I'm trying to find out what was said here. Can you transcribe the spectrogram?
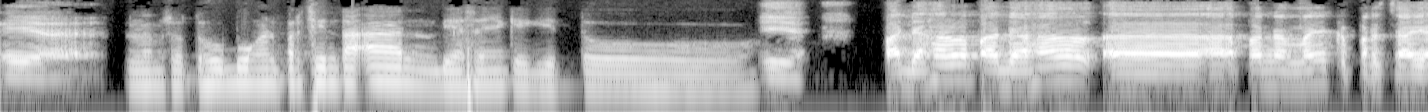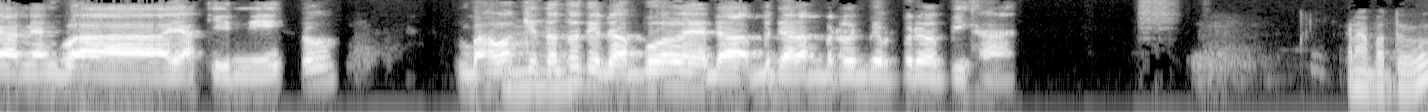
Iya. Dalam suatu hubungan percintaan biasanya kayak gitu. Iya. Padahal padahal uh, apa namanya kepercayaan yang gue yakini itu bahwa hmm. kita tuh tidak boleh dalam berlebihan kenapa tuh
